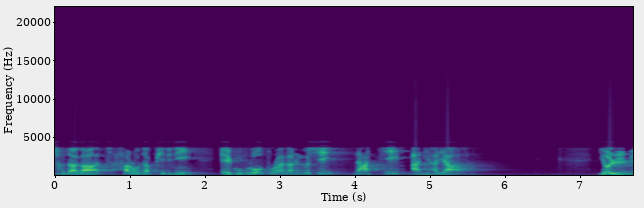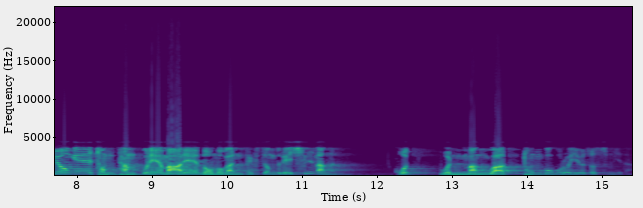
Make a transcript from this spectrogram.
처자가 사로잡히리니 애굽으로 돌아가는 것이 낫지 아니하랴. 열 명의 정탐꾼의 말에 넘어간 백성들의 실망은 곧 원망과 통곡으로 이어졌습니다.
